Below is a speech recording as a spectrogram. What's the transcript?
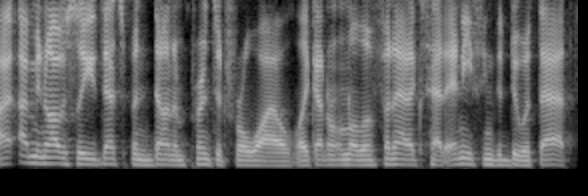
I, I mean, obviously that's been done and printed for a while. Like I don't know the Fanatics had anything to do with that.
